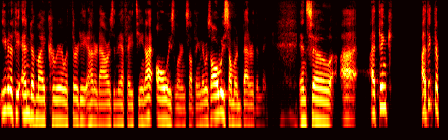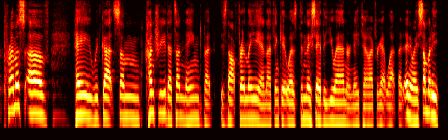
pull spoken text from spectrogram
Even at the end of my career with 3,800 hours in the F-18, I always learned something. There was always someone better than me. And so uh, I think, I think the premise of, hey, we've got some country that's unnamed but is not friendly. And I think it was, didn't they say the UN or NATO? I forget what. But anyway, somebody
